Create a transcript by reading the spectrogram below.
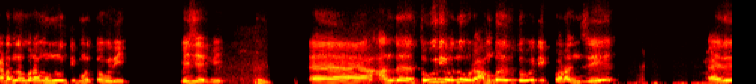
கடந்த முறை முன்னூத்தி மூணு தொகுதி பிஜேபி. அந்த தொகுதி வந்து ஒரு ஐம்பது தொகுதி குறைஞ்சு இது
